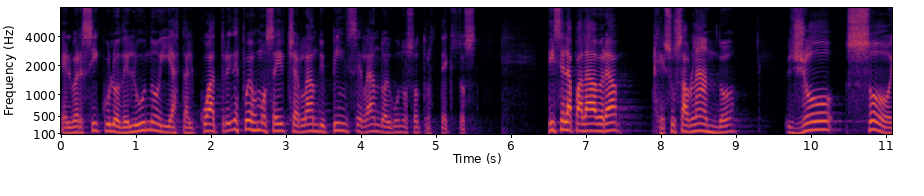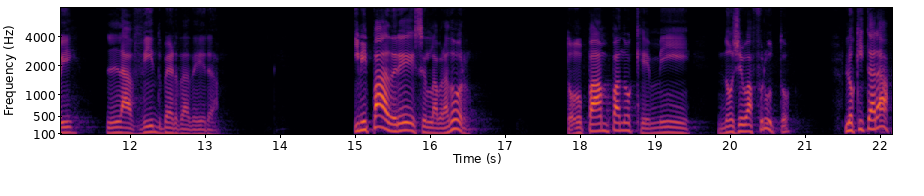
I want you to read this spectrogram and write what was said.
el versículo del 1 y hasta el 4, y después vamos a ir charlando y pincelando algunos otros textos. Dice la palabra, Jesús hablando, yo soy la vid verdadera. Y mi padre es el labrador. Todo pámpano que mí no lleva fruto, lo quitará.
